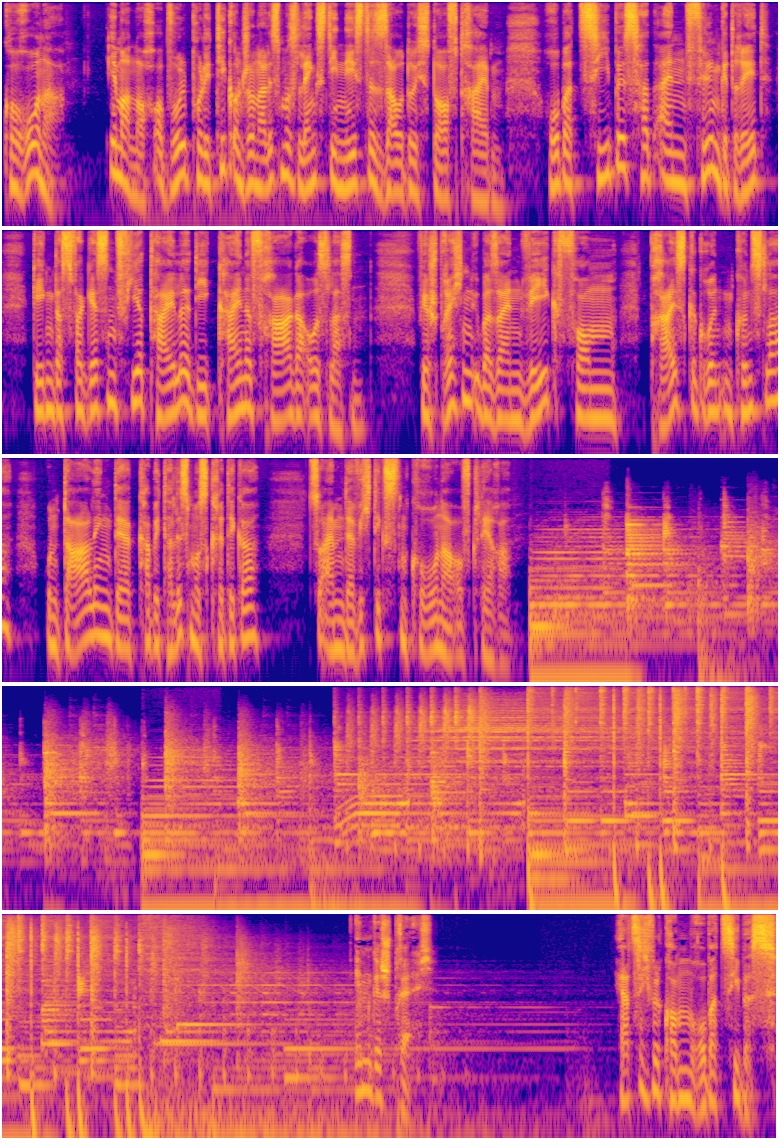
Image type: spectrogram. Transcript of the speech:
Corona. Immer noch, obwohl Politik und Journalismus längst die nächste Sau durchs Dorf treiben. Robert Ziebes hat einen Film gedreht, gegen das Vergessen vier Teile, die keine Frage auslassen. Wir sprechen über seinen Weg vom preisgekrönten Künstler und Darling der Kapitalismuskritiker zu einem der wichtigsten Corona-Aufklärer. Gespräch. Herzlich willkommen, Robert Ziebes.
